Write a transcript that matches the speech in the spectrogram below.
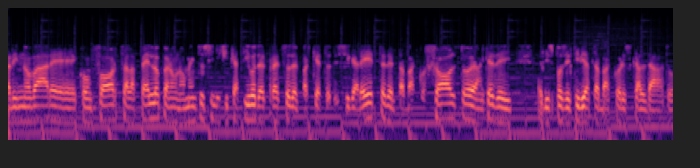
rinnovare con forza l'appello per un aumento significativo del prezzo del pacchetto di sigarette, del tabacco sciolto e anche dei dispositivi a tabacco riscaldato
